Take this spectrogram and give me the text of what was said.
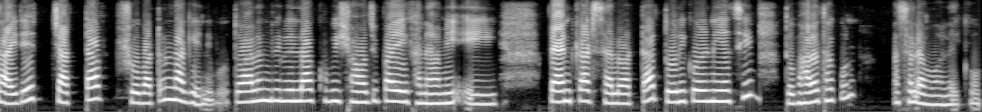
সাইডে চারটা শো বাটন লাগিয়ে নিব। তো আলহামদুলিল্লাহ খুবই সহজ উপায়ে এখানে আমি এই প্যান্ট কার্ড সালোয়ারটা তৈরি করে নিয়েছি। তো ভালো থাকুন। আসসালামু আলাইকুম।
